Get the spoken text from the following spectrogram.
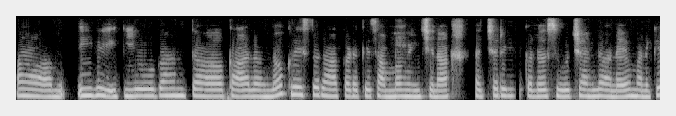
ఆ ఇవి యుగాంత కాలంలో క్రీస్తు రాకడకి సంబంధించిన హెచ్చరికలు సూచనలు అనేవి మనకి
